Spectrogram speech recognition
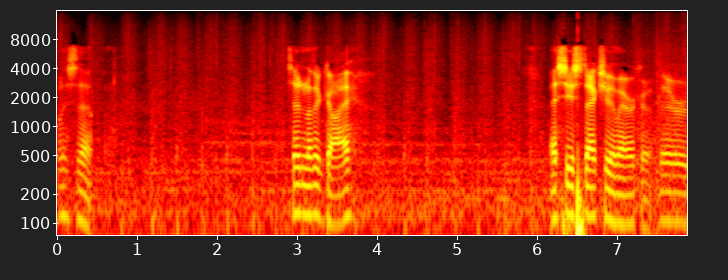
What is that? Is that another guy? I see a statue of America. There.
